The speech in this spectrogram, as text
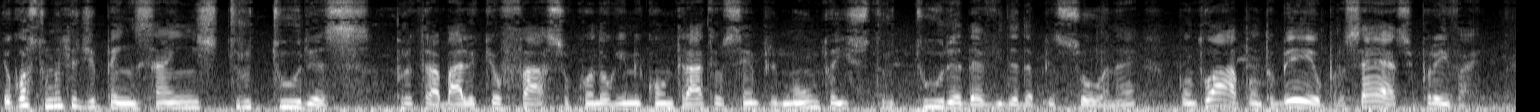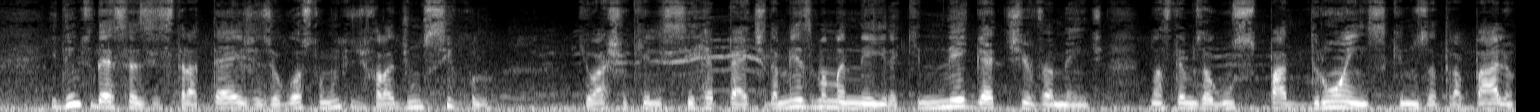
Eu gosto muito de pensar em estruturas para o trabalho que eu faço. Quando alguém me contrata, eu sempre monto a estrutura da vida da pessoa, né? Ponto A, ponto B, o processo, por aí vai. E dentro dessas estratégias, eu gosto muito de falar de um ciclo, que eu acho que ele se repete da mesma maneira que negativamente nós temos alguns padrões que nos atrapalham,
